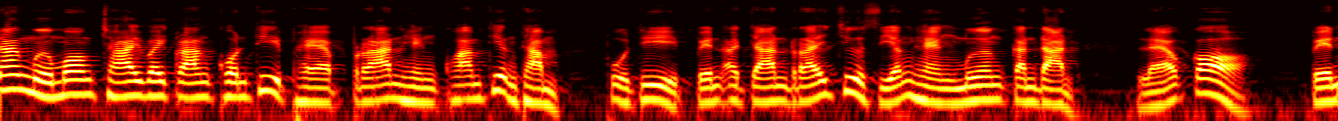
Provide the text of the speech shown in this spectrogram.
นางเมือมองชายวัยกลางคนที่แผ่ปราณแห่งความเที่ยงธรรม ผู้ที่เป็นอาจารย์ไร้ชื่อเสียงแห่งเมืองกันดานแล้วก็เป็น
